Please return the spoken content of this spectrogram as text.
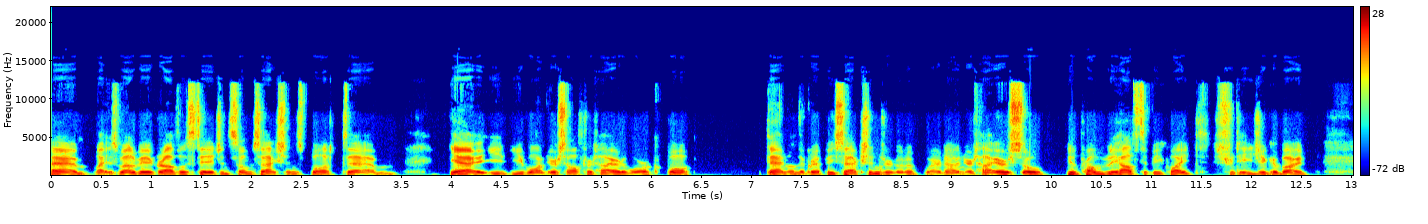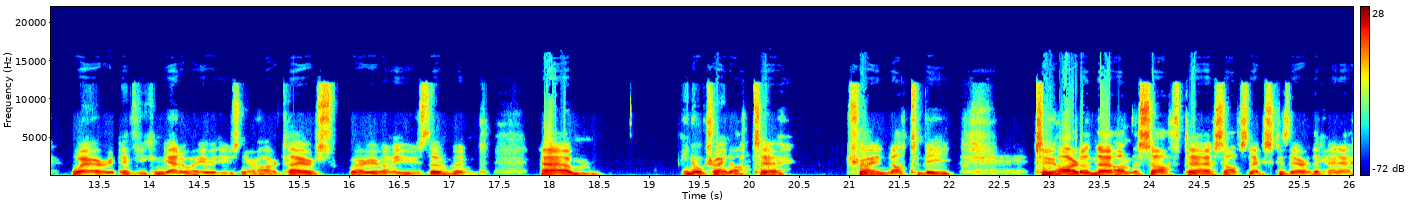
Um, might as well be a gravel stage in some sections, but um, yeah, you, you want your softer tire to work, but then on the grippy sections, you're going to wear down your tires. So you'll probably have to be quite strategic about where, if you can get away with using your hard tires, where you're going to use them, and um, you know, try not to try not to be too hard on the on the soft uh, soft slicks because they're the kind of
